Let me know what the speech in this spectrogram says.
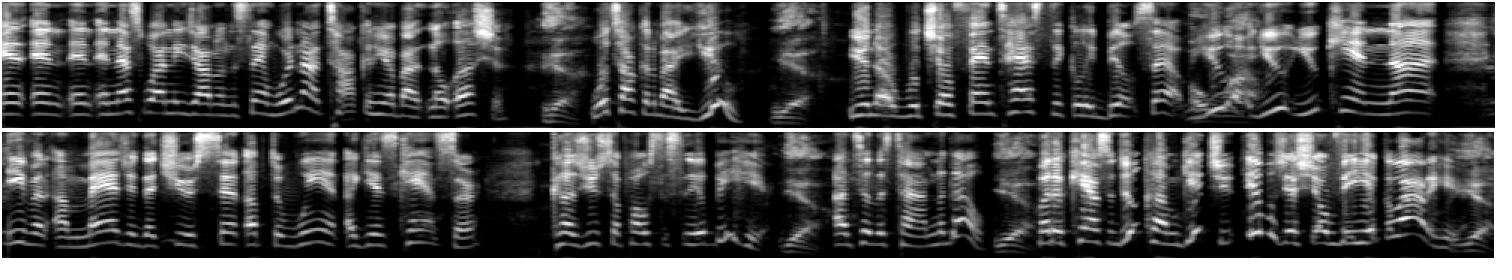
and, and and and that's why I need y'all to understand. We're not talking here about no usher. Yeah. we're talking about you Yeah. you know with your fantastically built self Oh, you wow. you you cannot even imagine that you're set up to win against cancer because you're supposed to still be here Yeah. until it's time to go Yeah. but if cancer do come get you it was just your vehicle out of here Yeah.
